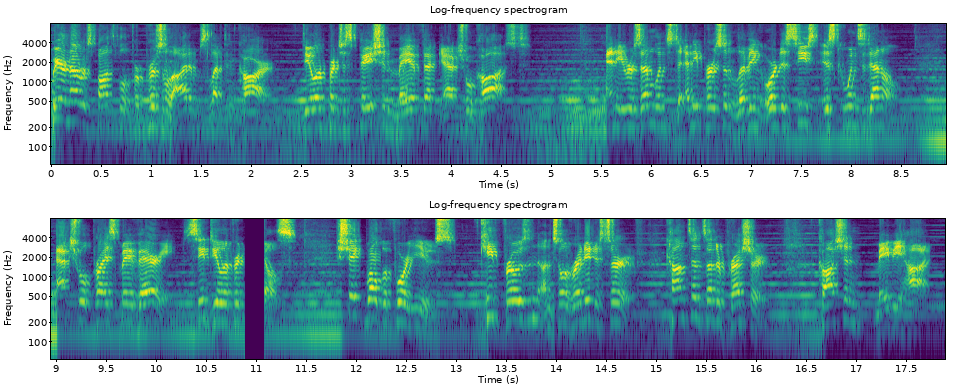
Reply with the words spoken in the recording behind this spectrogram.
We are not responsible for personal items left in car. Dealer participation may affect actual cost. Any resemblance to any person living or deceased is coincidental. Actual price may vary. See dealer for details. Shake well before use. Keep frozen until ready to serve. Contents under pressure. Caution may be hot.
